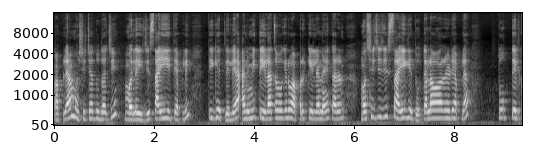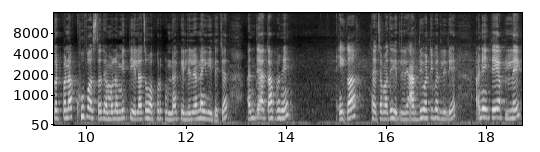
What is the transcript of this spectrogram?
आपल्या म्हशीच्या दुधाची मलई जी साई येते आपली ती घेतलेली आहे. आणि मी तेलाचा वगैरे वापर केला नाही कारण म्हशीची जी साई घेतो त्याला ऑलरेडी आपल्या तूप तेलकटपणा खूप असतं त्यामुळं मी तेलाचा वापर पुन्हा केलेला नाही आहे त्याच्यात. आणि ते आता आपण हे एका त्याच्यामध्ये घेतलेली आहे. अर्धी वाटी भरलेली आहे. आणि इथे आपल्याला एक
